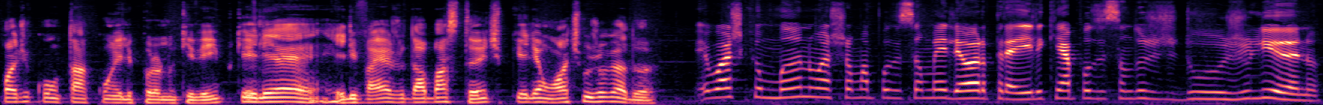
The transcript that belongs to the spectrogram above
pode contar com ele pro ano que vem, porque ele é, ele vai ajudar bastante, porque ele é um ótimo jogador. Eu acho que o Mano achou uma posição melhor para ele, que é a posição do, do Juliano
